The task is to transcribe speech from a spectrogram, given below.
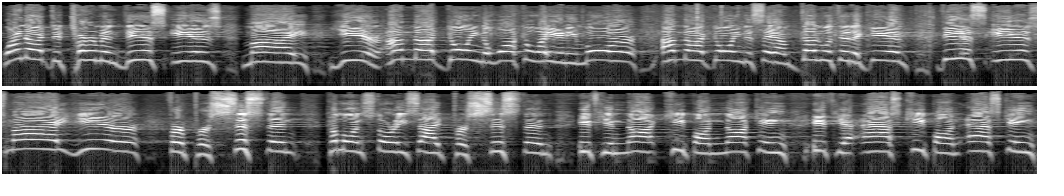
Why not determine this is my year? I'm not going to walk away anymore. I'm not going to say I'm done with it again. This is my year for persistent. Come on, story side, persistent. If you knock, keep on knocking. If you ask, keep on asking.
